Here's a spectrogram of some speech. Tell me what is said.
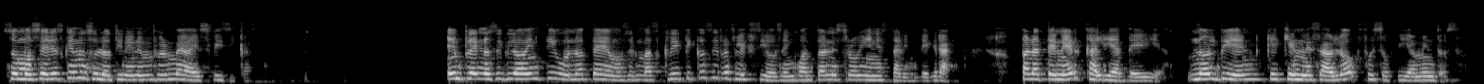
Somos seres que no solo tienen enfermedades físicas. En pleno siglo XXI debemos ser más críticos y reflexivos en cuanto a nuestro bienestar integral para tener calidad de vida. No olviden que quien les habló fue Sofía Mendoza.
